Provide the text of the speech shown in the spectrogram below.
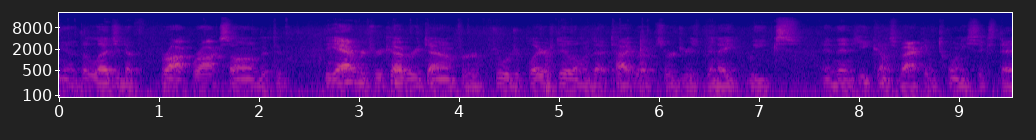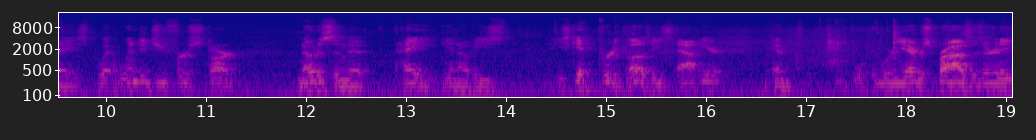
you know the legend of Brock Rock song, but the, the average recovery time for Georgia players dealing with that tightrope surgery has been eight weeks and then he comes back in 26 days. When did you first start noticing that? Hey, you know he's he's getting pretty close. He's out here, and were you ever surprised? Is there any?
